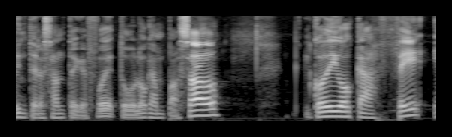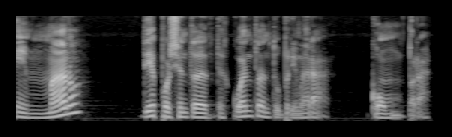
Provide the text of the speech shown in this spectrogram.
lo interesante que fue, todo lo que han pasado el código café en mano, 10% de descuento en tu primera compra.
